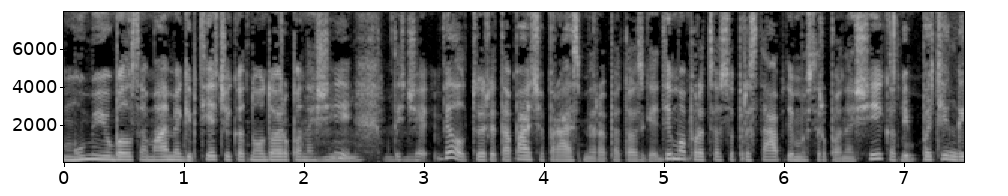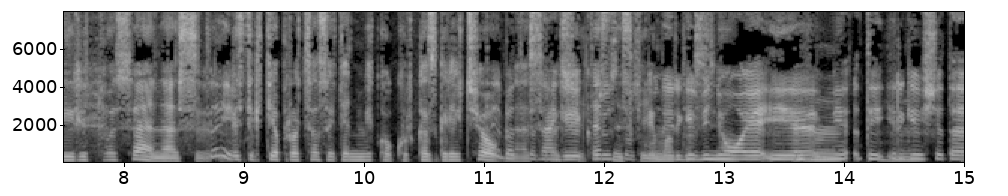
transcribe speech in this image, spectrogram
mumijų balsamame egiptiečiai, kad naudoja ir panašiai. Mm -hmm. Tai čia vėl turi tą pačią prasme ir apie tos gedimo procesų pristabdymus ir panašiai. Kad... Ypatingai rytuose, nes Taip. vis tik tie procesai ten vyko kur kas greičiau. Taip, bet kadangi Kristus irgi vinioja į... Mm -hmm. Tai irgi mhm. šita,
